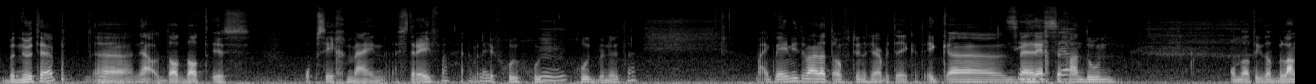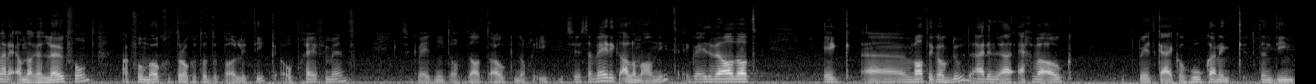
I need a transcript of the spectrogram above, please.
benut heb. Ja. Nou, dat, dat is op zich mijn streven. Hè? Mijn leven goed, goed, Mhm. goed benutten. Maar ik weet niet waar dat over 20 jaar betekent. Ik Zie ben rechten gaan doen omdat ik dat belangrijk, omdat ik het leuk vond. Maar ik voel me ook getrokken tot de politiek op een gegeven moment. Dus ik weet niet of dat ook nog iets is. Dat weet ik allemaal niet. Ik weet wel dat ik, eh, wat ik ook doe, daarin echt wel ook probeer te kijken hoe kan ik ten, dien,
